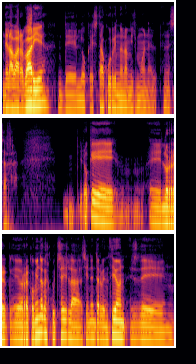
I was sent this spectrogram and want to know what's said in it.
de la barbarie, de lo que está ocurriendo ahora mismo en el, en el Sáhara. Yo creo que eh, lo re os recomiendo que escuchéis la siguiente intervención. Es de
